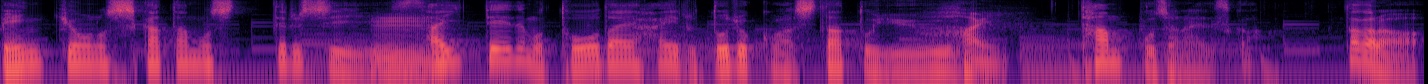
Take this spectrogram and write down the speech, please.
勉強の仕方も知ってるし、うん。最低でも東大入る努力はしたというはい。担保じゃないですか。だから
